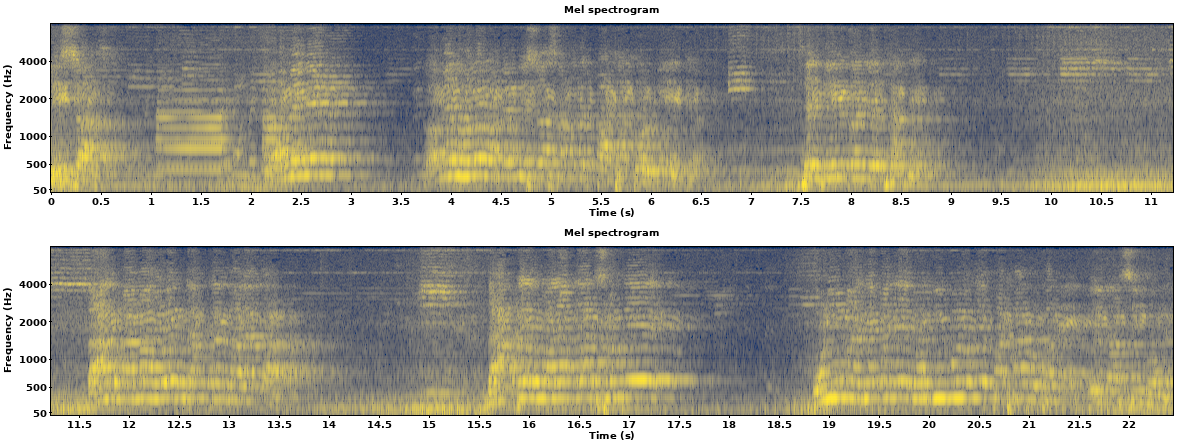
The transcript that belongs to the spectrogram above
বিশ্বাস। রমেন হলো রমেন বিশ্বাস আমাদের পার্টি কর্মী এটা সে নীলগঞ্জে থাকে। তার মামা হলেন ডাক্তার মালাকার। ডাক্তার মালাকার সঙ্গে উনি মাঝে মাঝে রোগীগুলোকে পাঠান ওখানে ওই নার্সিং হোমে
